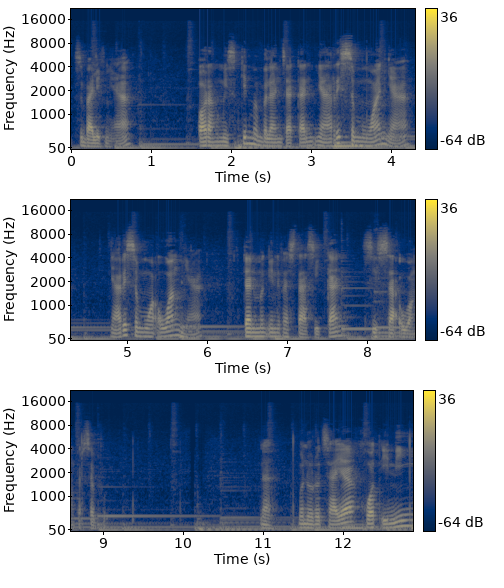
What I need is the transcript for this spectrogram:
Sebaliknya, orang miskin membelanjakan nyaris semuanya, nyaris semua uangnya, dan menginvestasikan sisa uang tersebut. Nah, menurut saya quote ini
